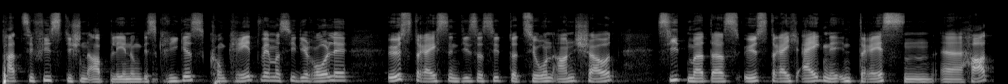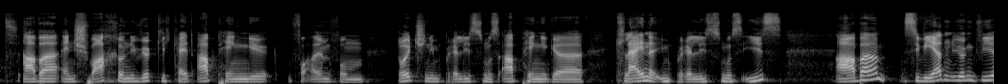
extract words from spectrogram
pazifistischen Ablehnung des Krieges. Konkret, wenn man sich die Rolle Österreichs in dieser Situation anschaut, sieht man, dass Österreich eigene Interessen äh, hat, aber ein schwacher und in Wirklichkeit abhängig, vor allem vom deutschen Imperialismus abhängiger kleiner Imperialismus ist. Aber sie werden irgendwie,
